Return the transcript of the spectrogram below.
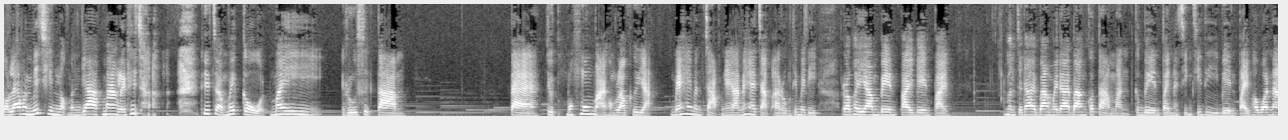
ตอนแรกมันไม่ชินหรอกมันยากมากเลยที่จะที่จะไม่โกรธไม่รู้สึกตาม แต่จุดมุ่งหมายของเราคืออยากไม่ให้มันจับไงคะไม่ให้จับอารมณ์ที่ไม่ดี เราพยายามเบนไปเบนไป มันจะได้บ้างไม่ได้บ้างก็ตามมันก็เบนไปในสิ่งที่ดีเบนไปภาวนา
